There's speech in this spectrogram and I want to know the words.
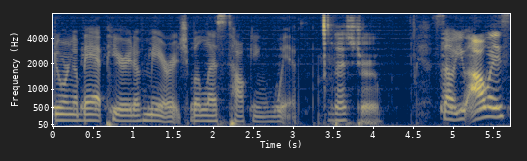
during a bad period of marriage, but less talking with. That's true. So you always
